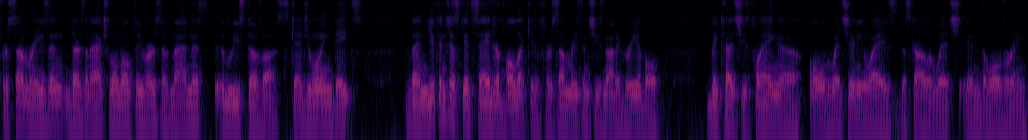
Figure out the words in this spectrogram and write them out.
for some reason there's an actual multiverse of madness, at least of uh, scheduling dates, then you can just get Sandra Bullock if for some reason she's not agreeable, because she's playing a old witch anyways, the Scarlet Witch in the Wolverine.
